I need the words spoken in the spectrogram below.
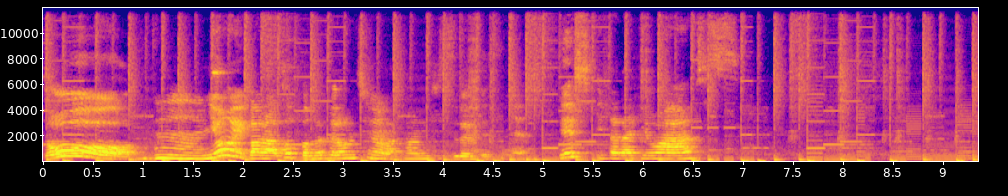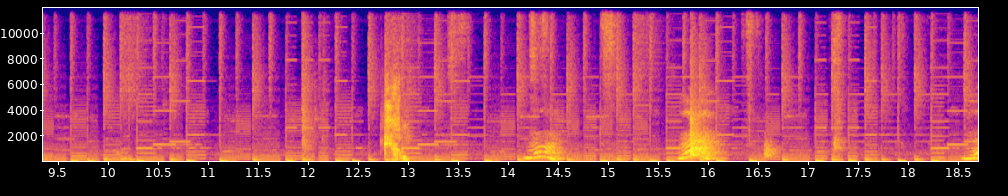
ーおー。うん匂いからちょっとペペロンチーノな感じするんですね。よしいただきますうんうんうん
